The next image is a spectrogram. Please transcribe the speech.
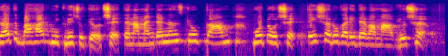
રથ બહાર નીકળી ચૂક્યો છે. તેના મેન્ટેનન્સનું કામ મોટું છે. તે શરૂ કરી દેવામાં આવ્યું છે.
